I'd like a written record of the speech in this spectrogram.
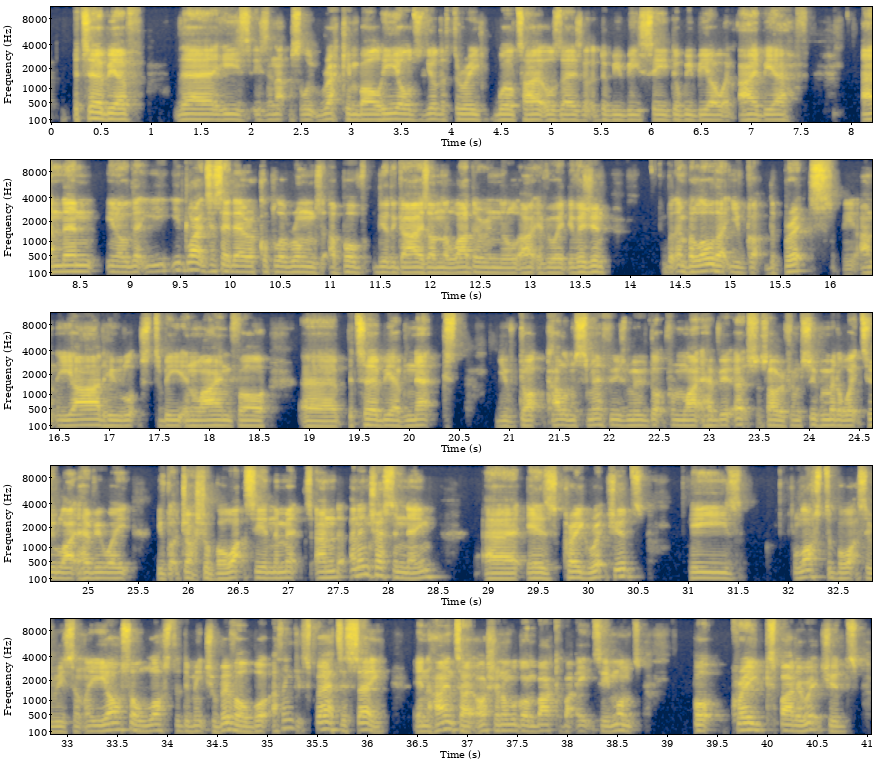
there. He's he's an absolute wrecking ball. He holds the other three world titles there. He's got the WBC, WBO, and IBF. And then you know that you'd like to say there are a couple of rungs above the other guys on the ladder in the light heavyweight division. But then below that, you've got the Brits, Anthony Yarde, who looks to be in line for uh, Beterbiev next. You've got Callum Smith, who's moved up from light heavy, uh, sorry, from super middleweight to light heavyweight. You've got Joshua Buatsi in the mix, and an interesting name uh, is Craig Richards. He's lost to Buatsi recently. He also lost to Dimitri Bivol, but I think it's fair to say, in hindsight, Osh, I know we're going back about eighteen months, but Craig Spider Richards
